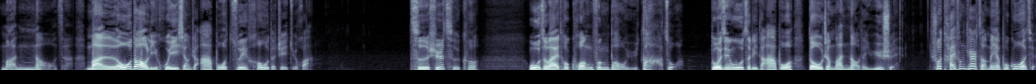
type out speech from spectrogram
满脑子、满楼道里回响着阿伯最后的这句话。此时此刻，屋子外头狂风暴雨大作，躲进屋子里的阿伯抖着满脑袋雨水，说：“台风天怎么也不过去。”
